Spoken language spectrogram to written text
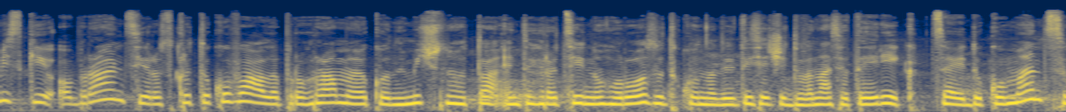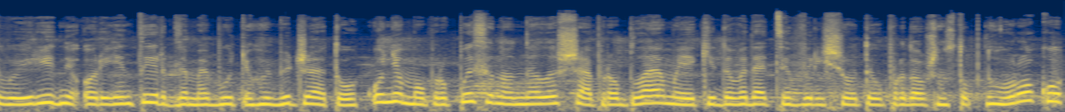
Міські обранці розкритикували програму економічного та інтеграційного розвитку на 2012 рік. Цей документ своєрідний орієнтир для майбутнього бюджету. У ньому прописано не лише проблеми, які доведеться вирішувати упродовж наступного року,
